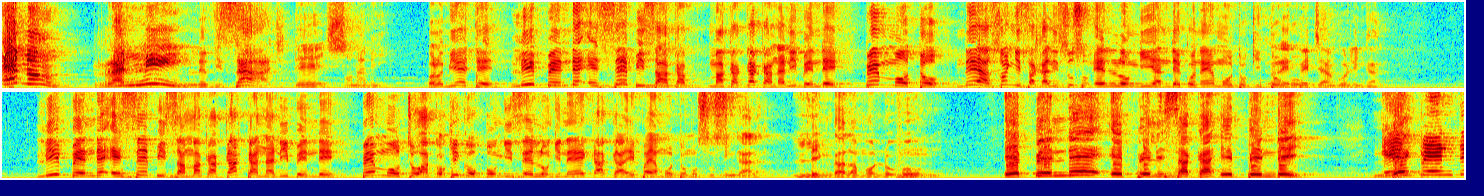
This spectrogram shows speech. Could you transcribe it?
un homme ranime le visage de son ami. Balobi ete libende esebisaka makakaka na libende. Mpe moto nde azongisaka lisusu elongi ya ndeko na ye moto kitoko. Libende esebisamaka kaka na libende. Mpe moto akoki kobongisa elongi na ye kaka epai ya moto mosusu. Lingala. Lingala mon nouveau. Ebende epelisaka ebende. Nde- ebende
